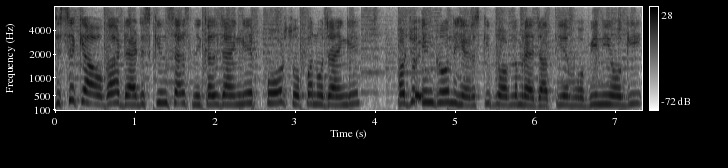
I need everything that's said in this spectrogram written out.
जिससे क्या होगा डेड स्किन सेल्स निकल जाएँगे पोर्स ओपन हो जाएँगे और जो इन इनग्रोन हेयर्स की प्रॉब्लम रह जाती है, वो भी नहीं होगी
